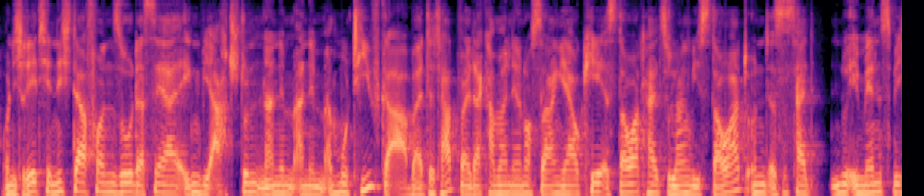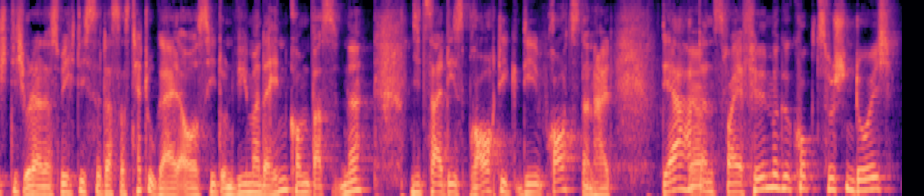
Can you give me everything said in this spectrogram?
Und ich rede hier nicht davon so, dass er irgendwie acht Stunden an dem, an dem Motiv gearbeitet hat, weil da kann man ja noch sagen, ja, okay, es dauert halt so lange, wie es dauert und es ist halt nur immens wichtig oder das Wichtigste, dass das Tattoo geil aussieht und wie man da hinkommt, was, ne, die Zeit, die es braucht, die, die braucht's dann halt. Der hat Ja. dann zwei Filme geguckt zwischendurch,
